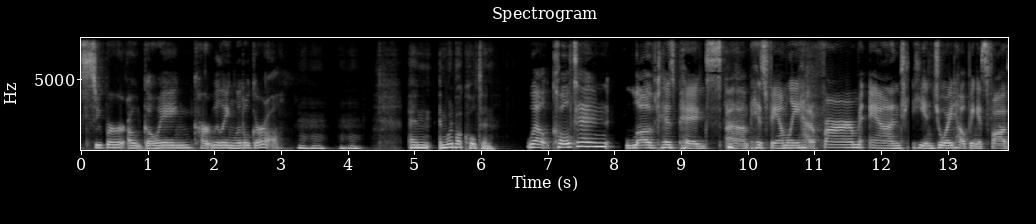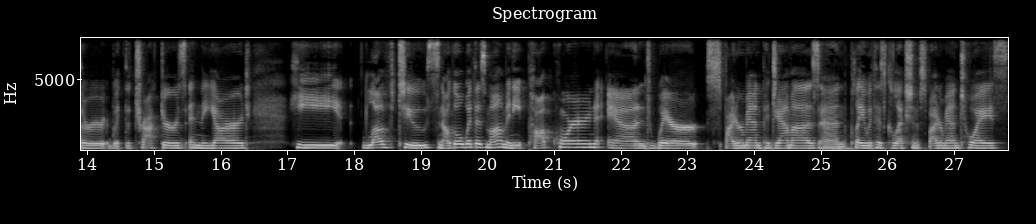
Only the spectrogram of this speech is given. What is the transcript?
super outgoing, cartwheeling little girl. Mm-hmm, mm-hmm. And and what about Colton? Well, Colton loved his pigs. Um, his family had a farm, and he enjoyed helping his father with the tractors in the yard. He loved to snuggle with his mom and eat popcorn and wear Spider Man pajamas and play with his collection of Spider Man toys.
